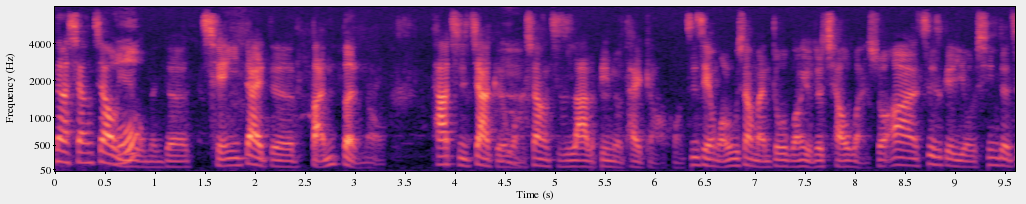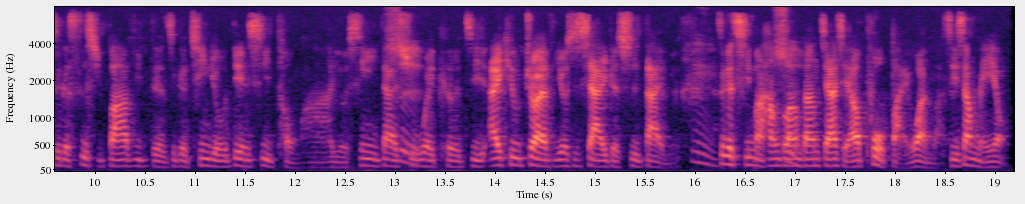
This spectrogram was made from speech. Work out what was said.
那相较于我们的前一代的版本哦，哦它其实价格往上其实拉的并没有太高哦。之前网络上蛮多网友就敲碗说啊，这个有新的这个四十八 V 的这个轻油电系统啊，有新一代数位科技，IQ Drive 又是下一个世代的，嗯，这个起码夯不啷当加起来要破百万吧？实际上没有，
